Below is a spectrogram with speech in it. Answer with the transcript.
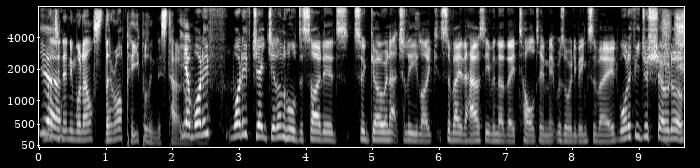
Yeah. Imagine anyone else. There are people in this town. Yeah. What there? if, what if Jake Gyllenhaal decided to go and actually like survey the house, even though they told him it was already being surveyed? What if he just showed up?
